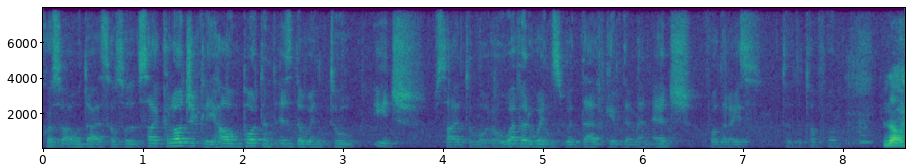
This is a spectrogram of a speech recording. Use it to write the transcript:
of course I want to ask also psychologically how important is the win to each side tomorrow whoever wins would that give them an edge for the race to the top four? No,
